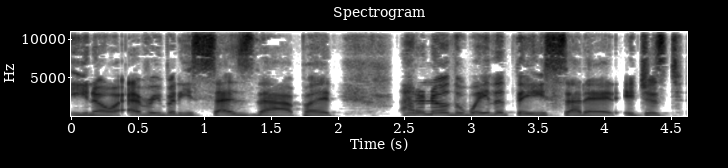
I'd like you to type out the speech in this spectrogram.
you know, everybody says that, but I don't know the way that they said it. It just,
